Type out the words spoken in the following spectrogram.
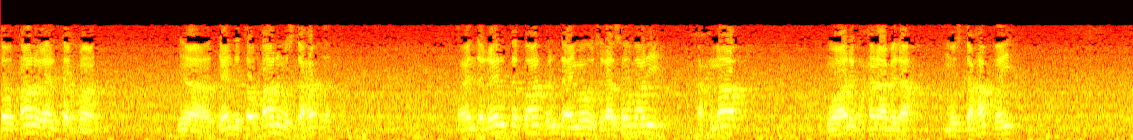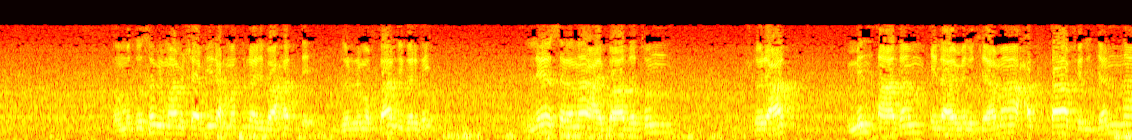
توخان غیر طوفان جند توقان مستحب دا. عند غیر طوفان پر دائم اسراسو بانی احناب موالک حنابلہ، مستحب بھائی. متصب امام شافی رحمت اللہ عباحت دے ضرور مختار ذکر گئی. لے سرنا عبادت شرعت من آدم الى من القیامہ حتی فی الجنہ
